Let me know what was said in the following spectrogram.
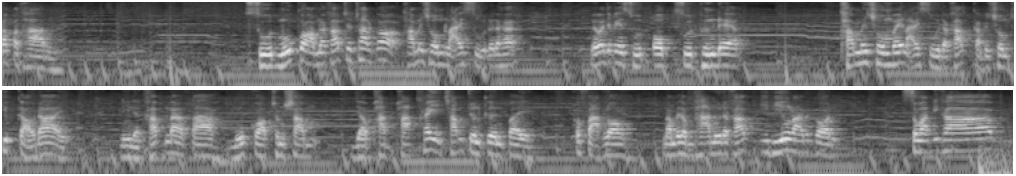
รับประทาน สูตรหมูกรอบนะครับเชฟชาติก็ทำให้ชมหลายสูตรแล้วนะฮะไม่ว่าจะเป็นสูตรอบสูตรพึ่งแดดทำให้ชมไว้หลายสูตรนะครับ กลับไปชมคลิปเก่าได้ นี่นะครับหน้าตาหมูกรอบช้ำๆอย่าผัดผักให้ช้ำจนเกินไป ก็ฝากลองนำไปทำทานดูนะครับ EP ต้องลาไปก่อน สวัสดีครับ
